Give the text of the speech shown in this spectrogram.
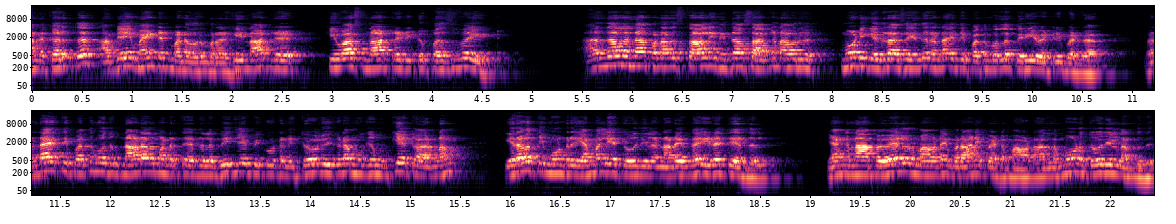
அந்த கருத்தை அப்படியே மெயின்டைன் பண்ண விரும்புகிறார் he not he was not ready to pacify அதனால் அதனால என்ன பண்ணார்? ஸ்டாலின் இதான் சாக்குன்னு அவர் மோடிக்கு எதிராக செய்து ரெண்டாயிரத்தி பத்தொம்போதில் பெரிய வெற்றி பெற்றார். ரெண்டாயிரத்தி பத்தொம்போது நாடாளுமன்ற தேர்தலில் பிஜேபி கூட்டணி தோல்விக்கூட மிக முக்கிய காரணம் இருபத்தி மூன்று எம்எல்ஏ தொகுதியில் நடந்த இடைத்தேர்தல். எங்கள் நான் இப்போ வேலூர் மாவட்டம் இப்போ ராணிப்பேட்டை மாவட்டம். அதில் மூணு தொகுதியில் நடந்தது.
